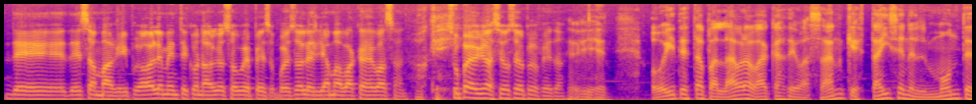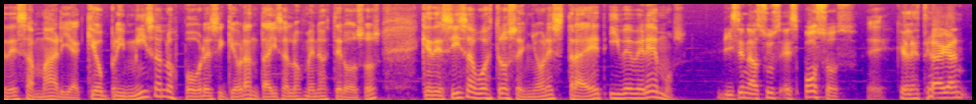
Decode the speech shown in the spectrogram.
de, de Samaria y probablemente con algo de sobrepeso, por eso les llama vacas de Bazán. Okay. Súper gracioso el profeta. Bien, oíd esta palabra, vacas de Bazán, que estáis en el monte de Samaria, que oprimís a los pobres y quebrantáis a los menesterosos, que decís a vuestros señores, traed y beberemos dicen a sus esposos que les traigan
